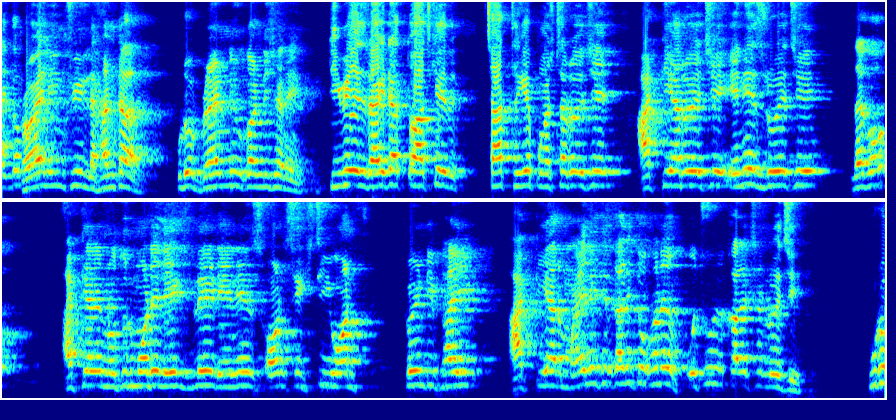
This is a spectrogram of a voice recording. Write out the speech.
একদম রয়্যাল ইনফিল্ড হান্টার পুরো ব্র্যান্ড নিউ কন্ডিশনে টিভিএস রাইডার তো আজকের চার থেকে পাঁচটা রয়েছে আরটিআর রয়েছে এনএস রয়েছে। দেখো আরটিআর এর নতুন model X Blade NS one sixty one twenty five RTR মাইলেজের গাড়ি তো ওখানে প্রচুর কালেকশন রয়েছে। পুরো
